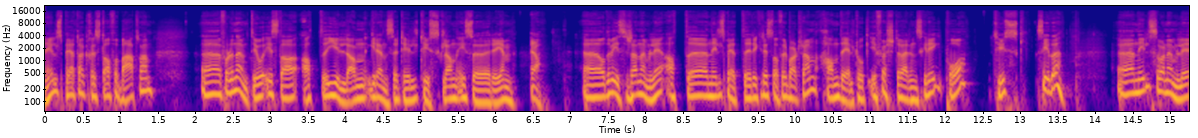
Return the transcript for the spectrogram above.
Nils Peter Christoffer Bartram. Eh, For du nevnte jo i stad at Jylland grenser til Tyskland i sør, Jim. Ja. Eh, Og det viser seg nemlig at eh, Nils Peter Kristoffer Bartram han deltok i første verdenskrig på tysk side. Nils var nemlig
